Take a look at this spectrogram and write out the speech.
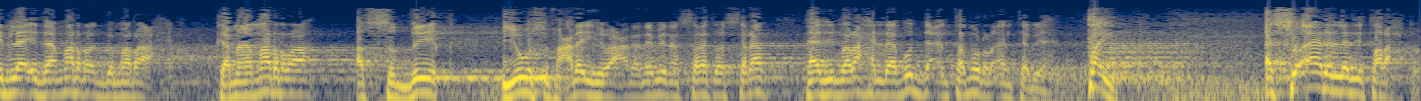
إلا إذا مرت بمراحل كما مر الصديق يوسف عليه وعلى نبينا الصلاة والسلام هذه مراحل لابد أن تمر أنت بها. طيب السؤال الذي طرحته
